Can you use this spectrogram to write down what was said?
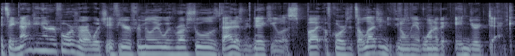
It's a 1900 four star, which if you're familiar with Rush Duels, that is ridiculous. But of course, it's a legend. You can only have one of it in your deck.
